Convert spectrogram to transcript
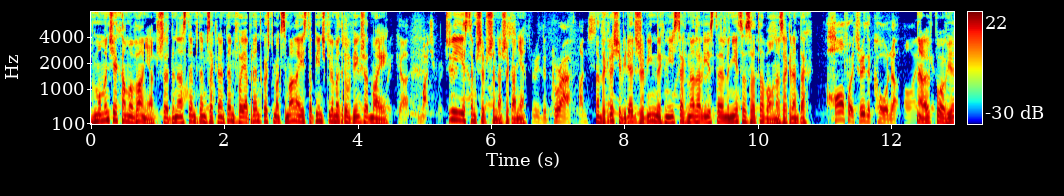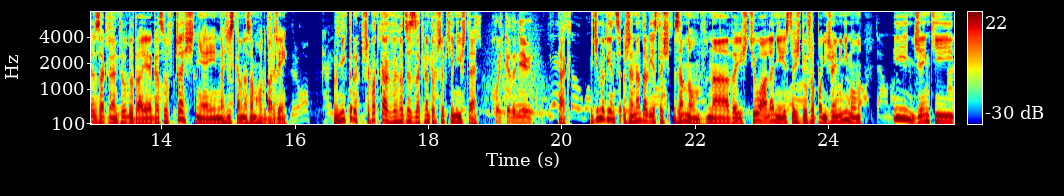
W momencie hamowania przed następnym zakrętem twoja prędkość maksymalna jest o 5 km większa od mojej. Czyli jestem szybszy na szykanie. Na wykresie widać, że w innych miejscach nadal jestem nieco za tobą na zakrętach. I Ale w połowie zakrętu dodaję gazu wcześniej, naciskam na samochód bardziej. W niektórych przypadkach wychodzę z zakrętów szybciej niż you. Tak. Widzimy więc, że nadal jesteś za mną na wejściu, ale nie jesteś dużo poniżej minimum. I dzięki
